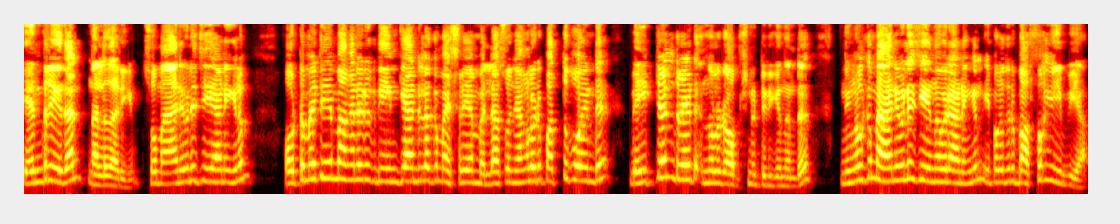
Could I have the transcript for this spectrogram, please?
എന്റർ ചെയ്താൽ നല്ലതായിരിക്കും. സോ മാനുവലി ചെയ്യുകയാണെങ്കിലും ഓട്ടോമാറ്റിക് ചെയ്യുമ്പോൾ അങ്ങനെ ഒരു ഗ്രീൻ ക്യാൻഡിലൊക്കെ മെഷർ ചെയ്യാൻ പറ്റില്ല. സോ ഞങ്ങൾ ഒരു പത്ത് പോയിന്റ് വെയിറ്റ് ആൻഡ് ട്രേഡ് എന്നുള്ളൊരു ഓപ്ഷൻ ഇട്ടിരിക്കുന്നുണ്ട്. നിങ്ങൾക്ക് മാനുവലി ചെയ്യുന്നവരാണെങ്കിൽ ഇപ്പോൾ ഒരു ബഫർ കീപ്പ് ചെയ്യുക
